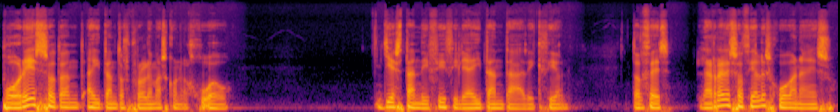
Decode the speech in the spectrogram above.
Por eso hay tantos problemas con el juego. Y es tan difícil y hay tanta adicción. Entonces, las redes sociales juegan a eso.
